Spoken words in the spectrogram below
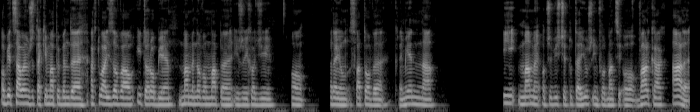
Obiecałem, że takie mapy będę aktualizował i to robię. Mamy nową mapę, jeżeli chodzi o rejon swatowe Kremienna. I mamy oczywiście tutaj już informacje o walkach, ale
